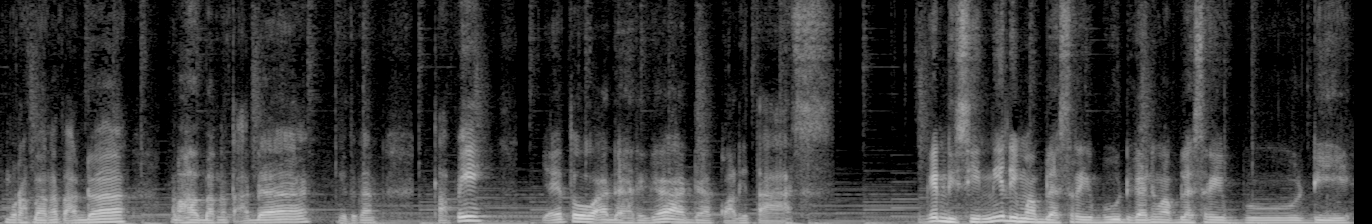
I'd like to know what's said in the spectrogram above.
murah banget ada, mahal banget ada gitu kan. Tapi ya itu ada harga, ada kualitas. Mungkin di sini 15.000 dengan 15.000 di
